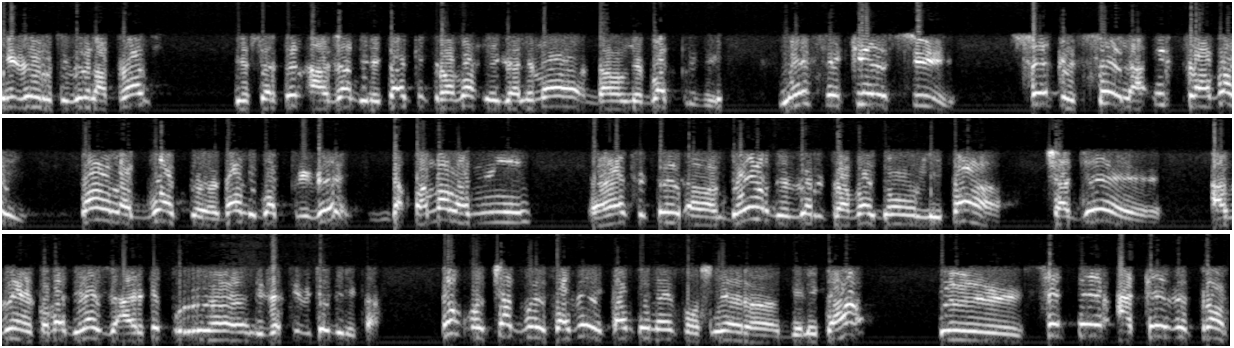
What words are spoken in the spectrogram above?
ils ont retrouvé la trace de certains agents de l'État qui travaillent également dans les boîtes privées. Mais ce qui est sûr, c'est que ceux-là, ils travaillent dans la boîte, dans les boîtes privées, pendant la nuit, hein, c'était en dehors des heures de travail dont l'État tchadien avait, comment dirais-je, arrêté pour euh, les activités de l'État. Donc au Tchad, vous le savez, quand on est un fonctionnaire euh, de l'État, de 7h à 15h30,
